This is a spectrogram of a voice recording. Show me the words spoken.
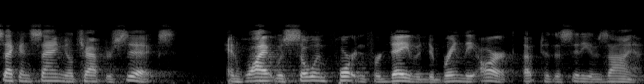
2 Samuel chapter 6 and why it was so important for David to bring the ark up to the city of Zion.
